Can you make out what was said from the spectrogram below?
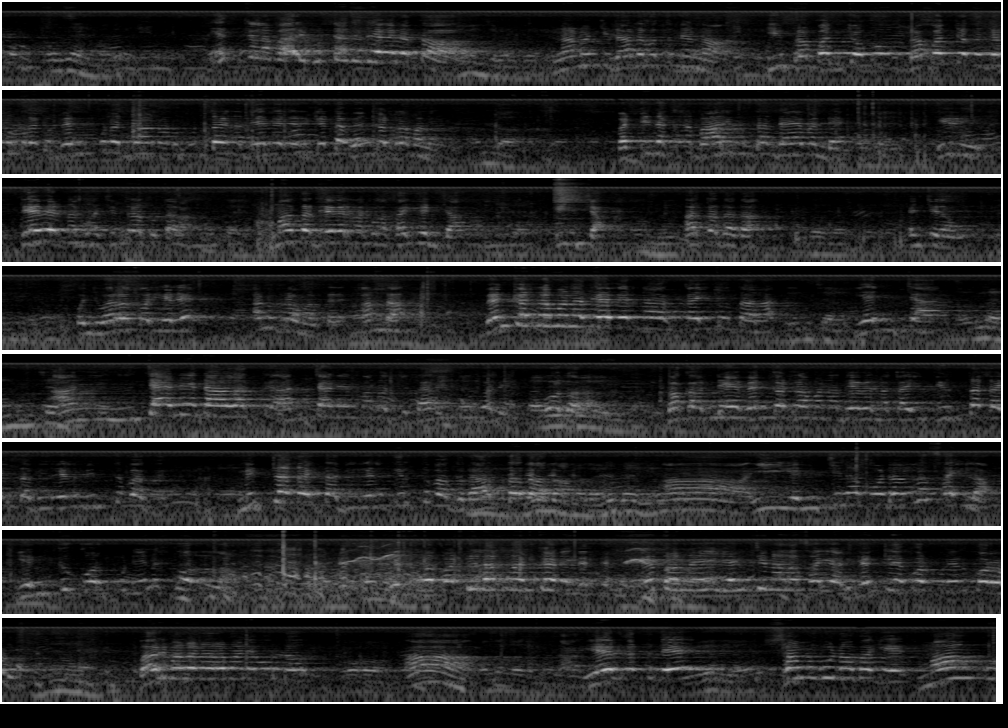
ಎತ್ತಲ ಬಾರಿ ಮುಟ್ಟದ ದೇವರತ್ತ? ನಾನೊಂಚಿ ದಾದ ಗೊತ್ತು ಈ ಪ್ರಪಂಚವು, ಪ್ರಪಂಚದ ಜನಪದಕ್ಕೆ ಬೆಂಪುನ ಜ್ಞಾನವನ್ನು ಪುಟ್ಟೈನ ಕೆಟ್ಟ ವೆಂಕಟರಮಣ. ಬಡ್ಡಿ ದಕ್ಕನ ಬಾರಿ ಮುಟ್ಟ ದಯ ಬಂಡೆ ಇರಿ, ದೇವೇರ ಚಿತ್ರ ತುತ್ತಾರ ಮಾತ ದೇವೇರ ನಕ್ಕನ ಕೈ ಎಂಚ, ಇಂಚ. ಅರ್ಥದ ಎಂಚಿನವು ಒಂದು ವರ ಕೊರಿಯರೆ, ಅನುಗ್ರಹ ಮಾಡ್ತಾರೆ. ಅಂದ ವೆಂಕಟರಮಣ ದೇವರನ್ನ ಕೈ ತೂತಾರ? ಎಂಚ. ಅಂಚನೆ. ದಾಳತ್ ಅಂಚನೆ ಮನೋಜ್ ತವಿ ಕೂಗಲಿ ಹೋದೋರ. ಬಕಂದೆ ವೆಂಕಟರಮಣ ದೇವರನ್ನ ಕೈ ತೀರ್ಥ ಕೈತ ಬೀರೇಲಿ ಮಿತ್ ಬಗ್ಗೆ. ಮಿತ್ತ ಕೈತ ಬೀರೇಲಿ ತೀರ್ಥ ಬಗ್ಗದ ಅರ್ಥದ ಆ ಈ ಎಂಚಿನ ಕೊಡಲ್ಲ ಸೈಲ. ಎಂಕು ಕೊರ್ಪುನೇನು ಕೊರಲ್ಲ ಎಕ್ಕೋ ಬಡ್ಡಿಲಕ್ಕ ಅಂಚನೆ ಎಂಚಿನಲ ಎಂಚಿನಲ್ಲ ಸೈಯಾಡಿ. ಎಂಕ್ಲೆ ಕೊರ್ಪುನೇನು ಕೊರಲ್ಲ ಬಾರಿ ಮಲನರಮಣೆ ಉರುಡು ಆ. ನಮಗೆ ಮಾಂಕು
